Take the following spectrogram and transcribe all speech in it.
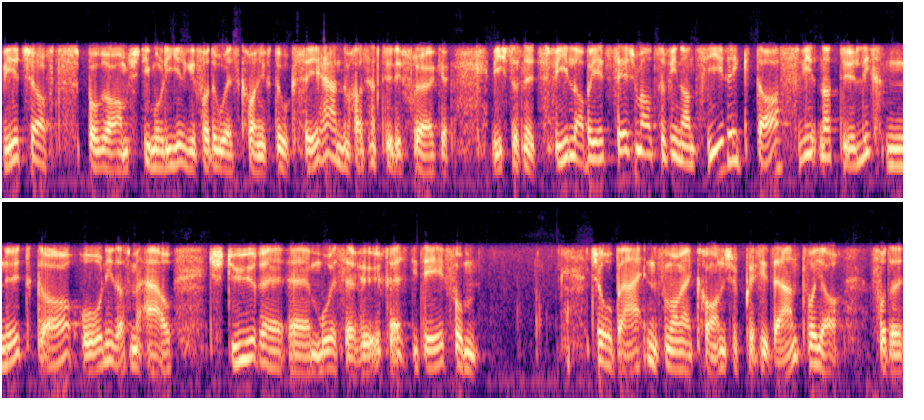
Wirtschaftsprogrammstimulierungen von der US-Konjunktur gesehen haben. Man kann sich natürlich fragen, wie ist das nicht zu viel? Aber jetzt zuerst mal zur Finanzierung. Das wird natürlich nicht gehen, ohne dass man auch die Steuern äh, muss erhöhen. Die Idee vom Joe Biden, vom amerikanischen Präsidenten, der ja von der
